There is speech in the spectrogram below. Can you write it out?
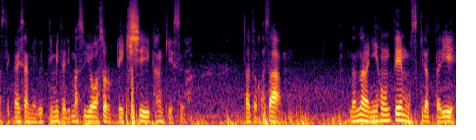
あ、世界遺産巡ってみたり、まあ、要はその歴史関係ですよだとかさなんなら日本庭園も好きだったり、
